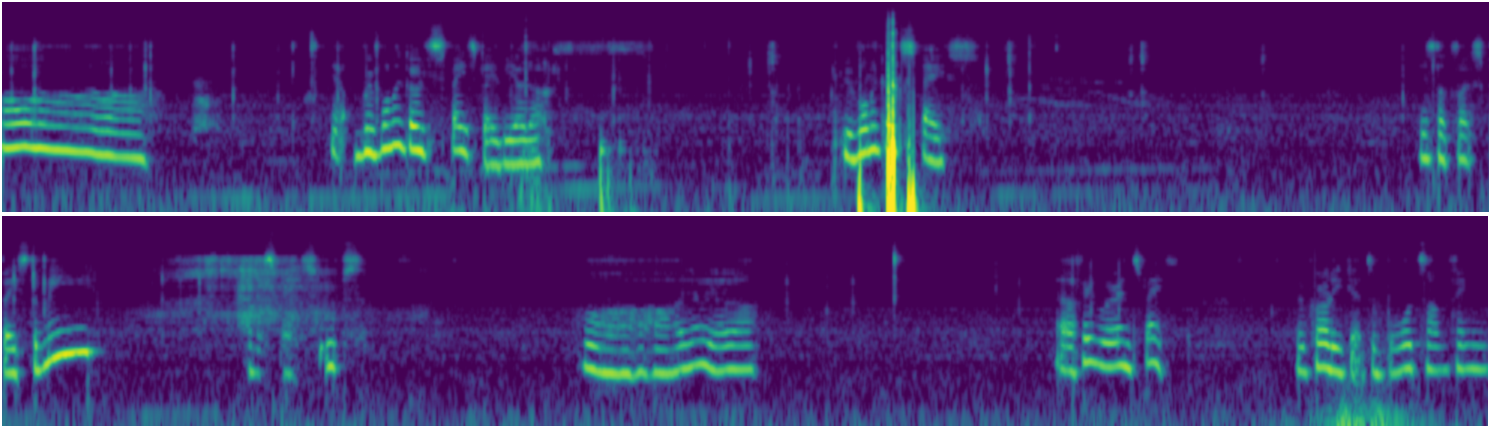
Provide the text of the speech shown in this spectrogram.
Oh. Yeah, we want to go to space, baby Yoda. We want to go to space. This looks like space to me. Have a space. Oops. Oh, yeah, yeah, yeah. I think we're in space. We'll probably get to board something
